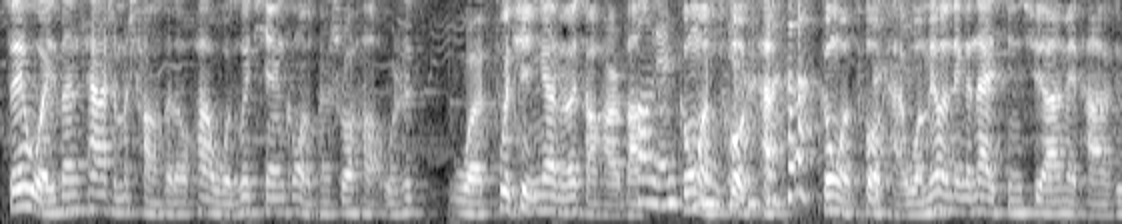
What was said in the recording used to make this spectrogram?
所以我一般参加什么场合的话，我都会提前跟我的朋友说好，我说我附近应该没有小孩吧方圆，跟我错开，跟我错开，我没有那个耐心去安慰他，去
